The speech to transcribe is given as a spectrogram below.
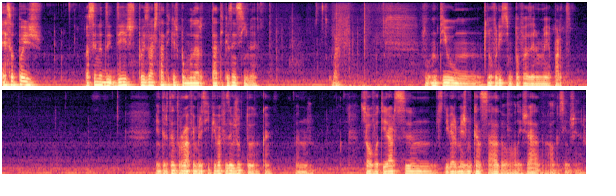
É só depois a cena de, de ir depois às táticas para mudar táticas em si, não é? Bem, meti um, um veríssimo para fazer meia parte. Entretanto, o Rafa, em princípio, vai fazer o jogo todo, ok? Só vou tirar se, se estiver mesmo cansado ou aleijado, algo assim do género.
